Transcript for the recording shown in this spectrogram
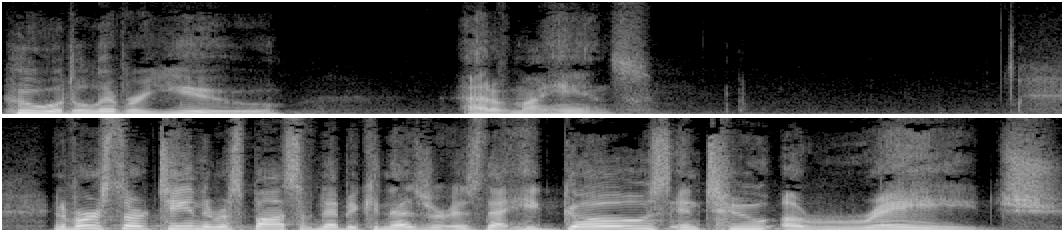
who will deliver you out of my hands? In verse 13, the response of Nebuchadnezzar is that he goes into a rage.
